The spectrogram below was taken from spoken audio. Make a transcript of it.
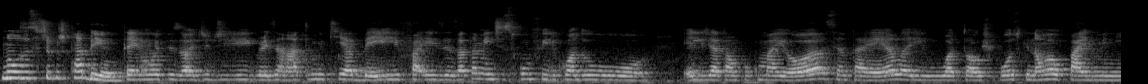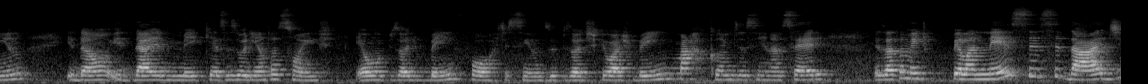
não usa esse tipo de cabelo. Tem um episódio de Grey's Anatomy que a Bailey faz exatamente isso com o filho, quando ele já tá um pouco maior, senta ela e o atual esposo, que não é o pai do menino, e dá, e dá meio que essas orientações. É um episódio bem forte, assim, um dos episódios que eu acho bem marcantes, assim, na série, exatamente pela necessidade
